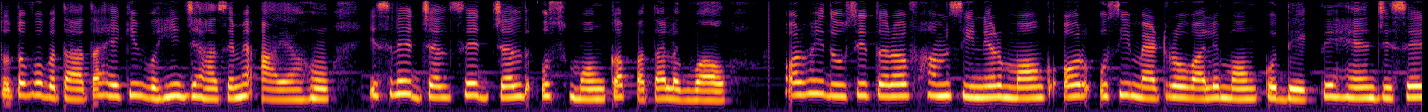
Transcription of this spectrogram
तो तब वो बताता है कि वहीं जहाँ से मैं आया हूँ, इसलिए जल्द से जल्द उस मोंग का पता लगवाओ। और वहीं दूसरी तरफ़ हम सीनियर मॉन्क और उसी मेट्रो वाले मॉन्क को देखते हैं जिसे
